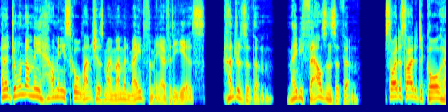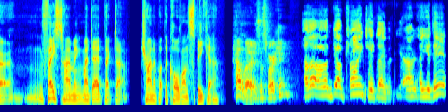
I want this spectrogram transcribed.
And it dawned on me how many school lunches my mum had made for me over the years hundreds of them, maybe thousands of them. So I decided to call her. FaceTiming, my dad picked up, trying to put the call on speaker. Hello, is this working? Hello, I'm, I'm trying to, David. Yeah, Are you there?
